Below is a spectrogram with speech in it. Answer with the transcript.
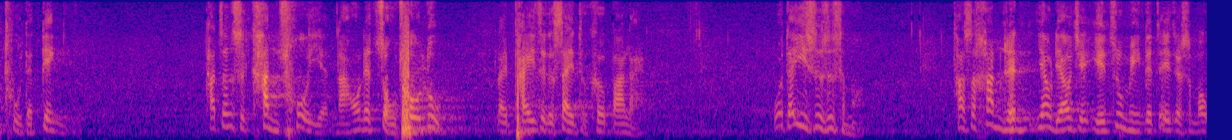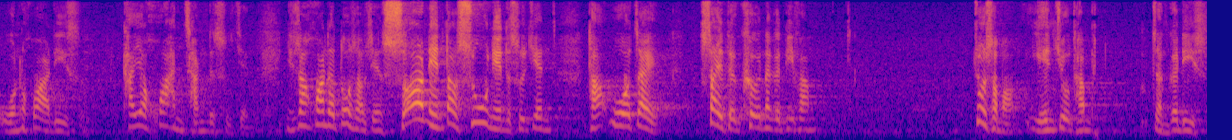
土的电影，他真是看错眼，然后呢走错路来拍这个赛德克巴莱。我的意思是什么？他是汉人，要了解原住民的这个什么文化历史，他要花很长的时间。你知道花了多少钱？十二年到十五年的时间，他窝在赛德克那个地方做什么？研究他们整个历史，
